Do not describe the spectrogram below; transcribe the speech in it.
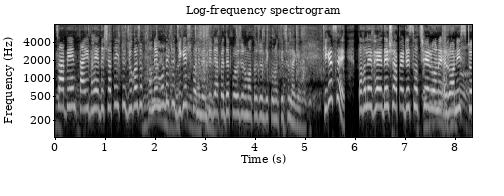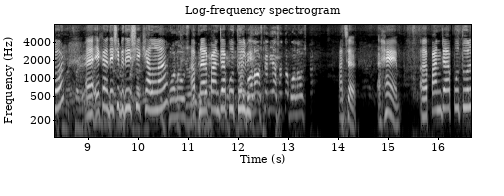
চাবেন তাই ভাইয়াদের সাথে একটু যোগাযোগ ফোনের মধ্যে একটু জিজ্ঞেস করে নেবেন যদি আপনাদের প্রয়োজন মতো যদি কোনো কিছু লাগে। ঠিক আছে? তাহলে ভাইয়াদের শপ অ্যাড্রেস হচ্ছে রনি- স্টোর এখানে দেশি বিদেশি খেলনা আপনার পান্ডা পুতুল আচ্ছা হ্যাঁ পান্ডা পুতুল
